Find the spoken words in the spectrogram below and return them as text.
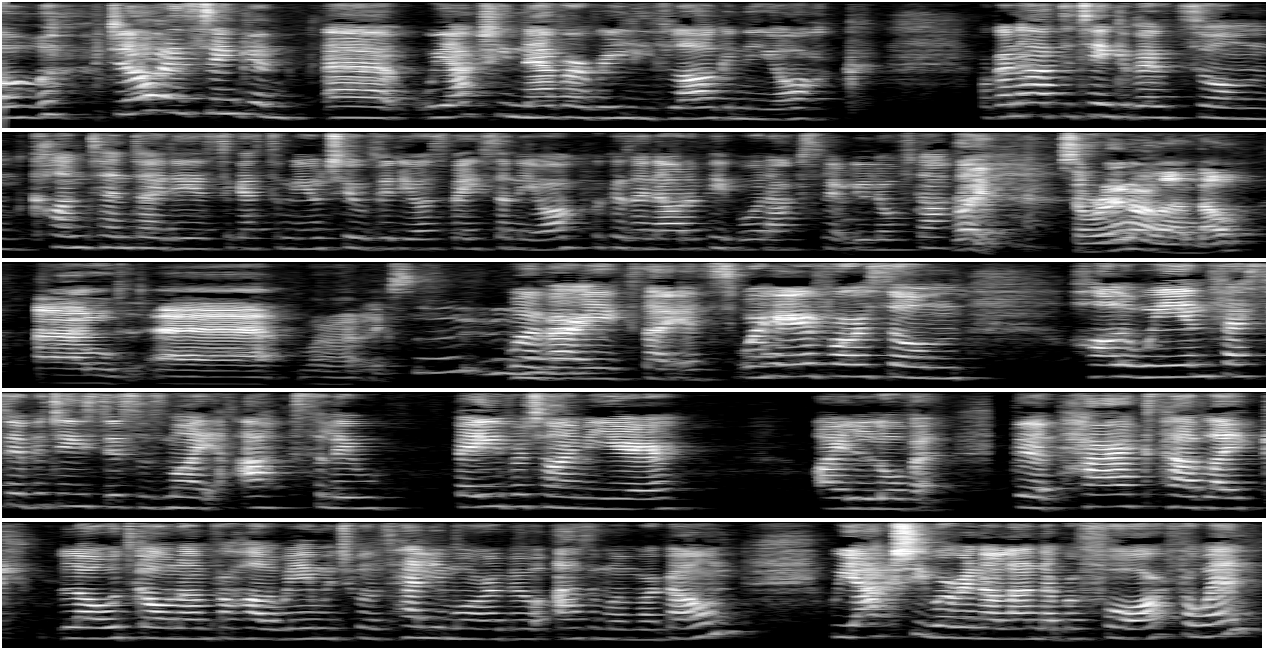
Hello! Do you know what I was thinking? Uh, we actually never really vlog in New York. We're gonna have to think about some content ideas to get some YouTube videos based on New York because I know that people would absolutely love that. Right, so we're in Orlando and uh, we're excited. We're very excited. We're here for some Halloween festivities. This is my absolute favourite time of year. I love it. The parks have like loads going on for Halloween, which we'll tell you more about as and when we're going. We actually were in Orlando before. For when?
